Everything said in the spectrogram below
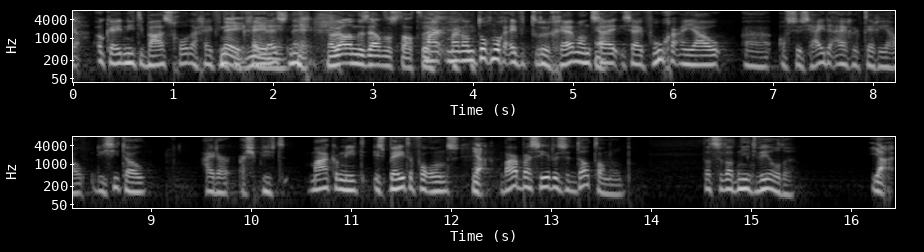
ja, Oké, okay, niet die basisschool, daar geef je nee, natuurlijk nee, geen les. Nee, nee, maar wel in dezelfde stad. Maar, maar dan toch nog even terug, hè? Want zij, zij vroegen aan jou, uh, of ze zeiden eigenlijk tegen jou, die CITO, Heider, alsjeblieft, maak hem niet, is beter voor ons. Ja. Waar baseerden ze dat dan op? Dat ze dat niet wilden? Ja,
